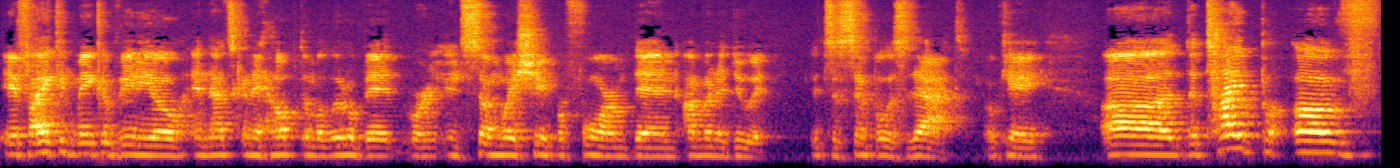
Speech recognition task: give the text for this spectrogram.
if I could make a video and that's going to help them a little bit or in some way, shape, or form, then I'm going to do it. It's as simple as that. Okay. Uh, the type of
